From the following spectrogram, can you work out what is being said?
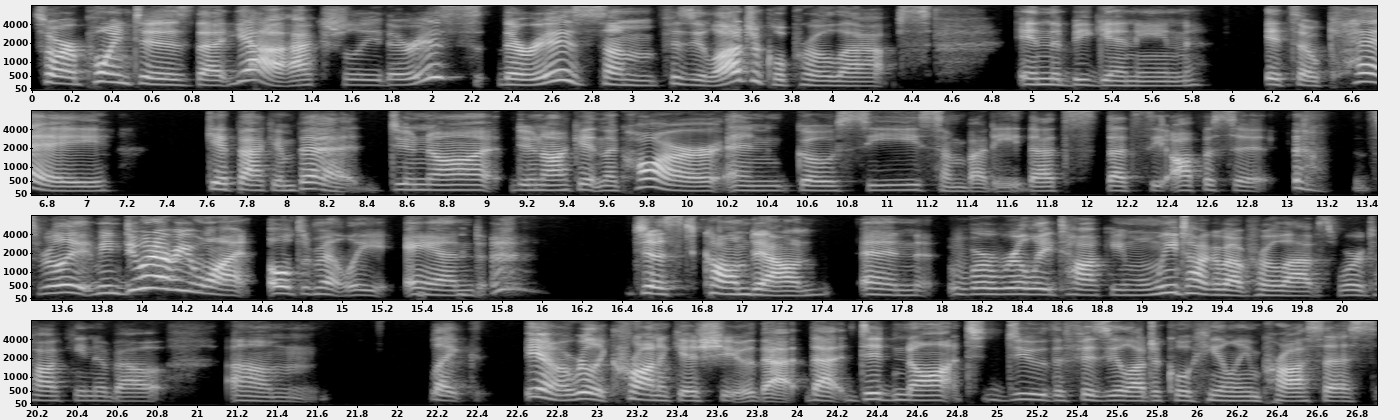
So our point is that yeah, actually there is there is some physiological prolapse in the beginning. It's okay. Get back in bed. Do not do not get in the car and go see somebody. That's that's the opposite. It's really I mean do whatever you want ultimately and just calm down. And we're really talking when we talk about prolapse, we're talking about um like you know, a really chronic issue that that did not do the physiological healing process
